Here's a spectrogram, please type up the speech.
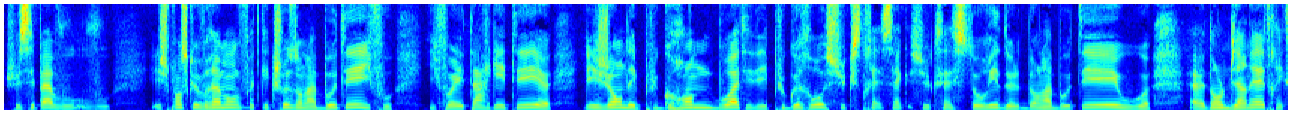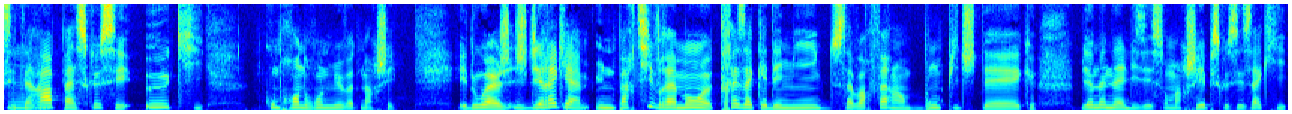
Je sais pas, vous. vous et je pense que vraiment, vous faites quelque chose dans la beauté, il faut, il faut aller targeter euh, les gens des plus grandes boîtes et des plus gros success, success stories dans la beauté ou euh, dans le bien-être, etc., mmh. parce que c'est eux qui comprendront le mieux votre marché. Et donc, je, dirais qu'il y a une partie vraiment euh, très académique, de savoir faire un bon pitch deck, bien analyser son marché, parce que c'est ça qui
